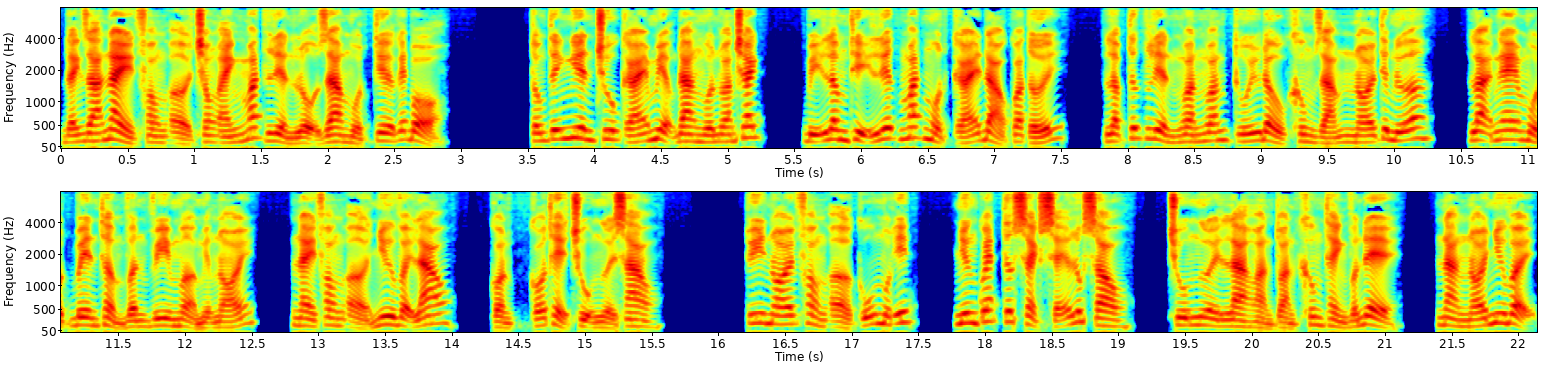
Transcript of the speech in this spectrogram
đánh giá này phòng ở trong ánh mắt liền lộ ra một tia ghét bỏ. Tống tĩnh nghiên chu cái miệng đang muốn đoán trách, bị lâm thị liếc mắt một cái đảo qua tới, lập tức liền ngoan ngoãn túi đầu không dám nói tiếp nữa, lại nghe một bên thẩm vân vi mở miệng nói, này phòng ở như vậy lão, còn có thể trụ người sao. Tuy nói phòng ở cũ một ít, nhưng quét tước sạch sẽ lúc sau, chủ người là hoàn toàn không thành vấn đề, nàng nói như vậy,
